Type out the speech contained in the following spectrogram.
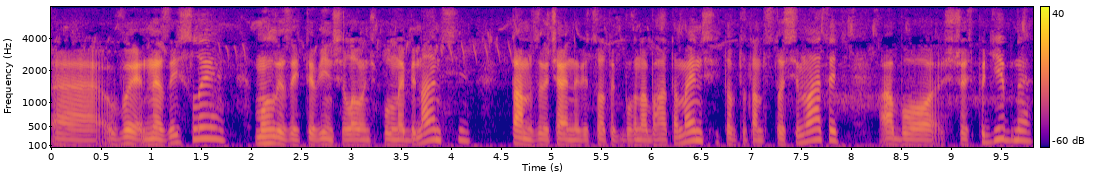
е, ви не зайшли, могли зайти в інший лаунчпул на Binance. Там, звичайно, відсоток був набагато менший, тобто там 117 або щось подібне.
